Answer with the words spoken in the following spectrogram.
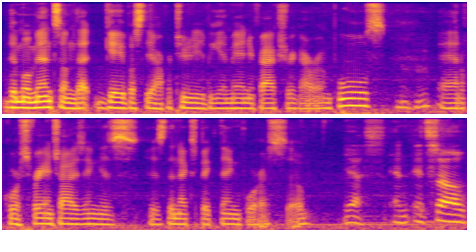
the momentum that gave us the opportunity to begin manufacturing our own pools, Mm-hmm. and of course, franchising is is the next big thing for us. So Yes, and and so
